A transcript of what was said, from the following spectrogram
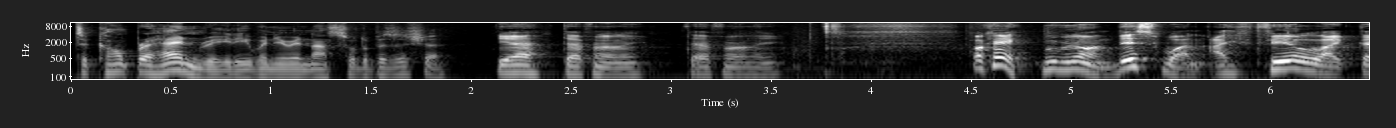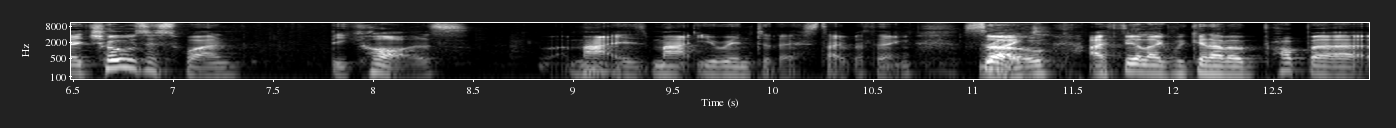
to comprehend, really, when you're in that sort of position. yeah, definitely, definitely. Okay, moving on. This one, I feel like they chose this one because Matt is Matt. You're into this type of thing, so Right. I feel like we could have a proper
